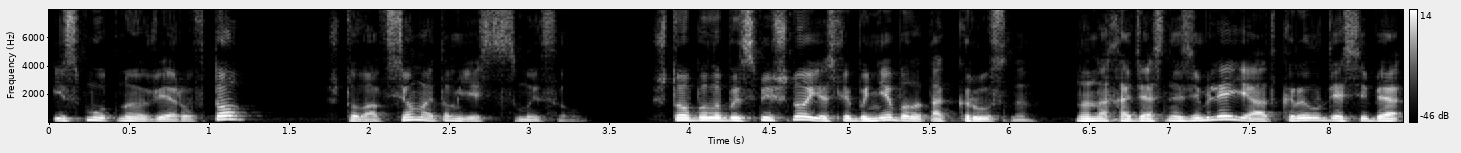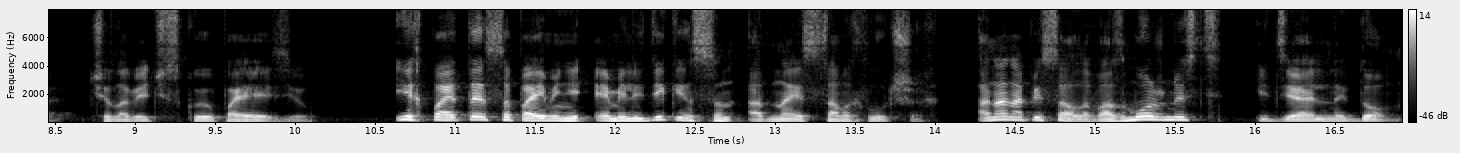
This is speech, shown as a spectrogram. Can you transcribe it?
и смутную веру в то, что во всем этом есть смысл. Что было бы смешно, если бы не было так грустно. Но находясь на Земле, я открыл для себя человеческую поэзию. Их поэтесса по имени Эмили Диккенсон одна из самых лучших. Она написала «Возможность – идеальный дом».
